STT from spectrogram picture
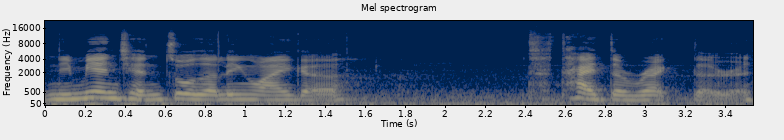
你面前坐的另外一个太 direct 的人，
